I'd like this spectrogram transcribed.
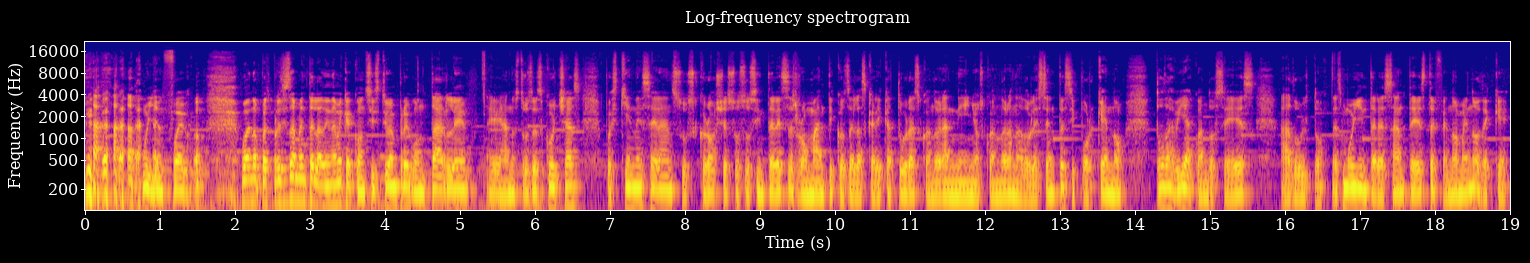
muy en fuego. Bueno, pues precisamente la dinámica consistió en preguntarle eh, a nuestros escuchas, pues quiénes eran sus crushes o sus intereses románticos de las caricaturas cuando eran niños, cuando eran adolescentes y por qué no, todavía cuando se es adulto. Es muy interesante este fenómeno de que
